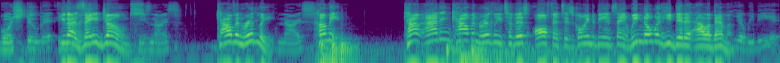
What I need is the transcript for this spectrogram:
Going stupid. You got nice. Zay Jones, He's nice. Calvin Ridley Nice. coming. Cal- adding Calvin Ridley to this offense is going to be insane. We know what he did at Alabama. Yeah, we did.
